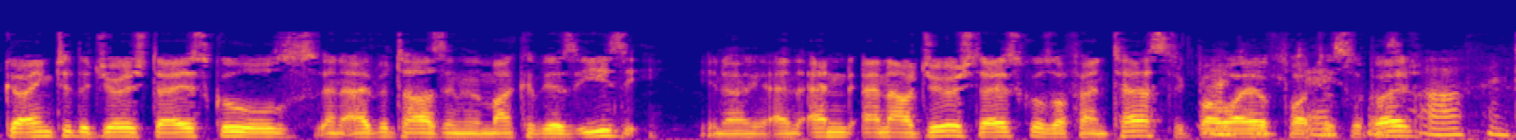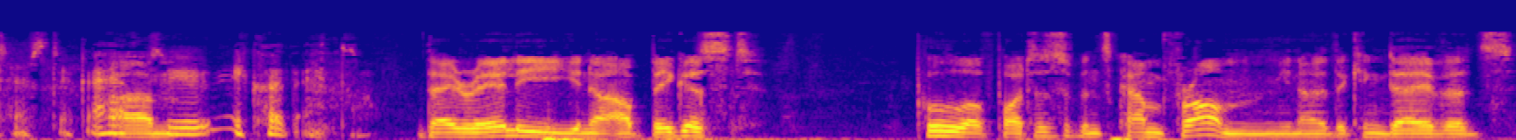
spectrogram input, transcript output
going to the Jewish day schools and advertising the Maccabi is easy, you know, and, and, and our Jewish day schools are fantastic by Our way of Jewish day schools participation. Are fantastic. I have to echo that. They really, you know, our biggest pool of participants come from, you know, the King David's,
